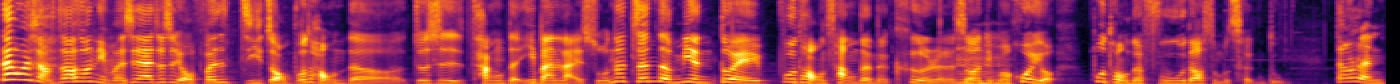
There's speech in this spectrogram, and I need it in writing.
但我想知道说，你们现在就是有分几种不同的就是舱等。一般来说，那真的面对不同舱等的客人的时候，嗯你们会有不同的服务到什么程度？当然，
